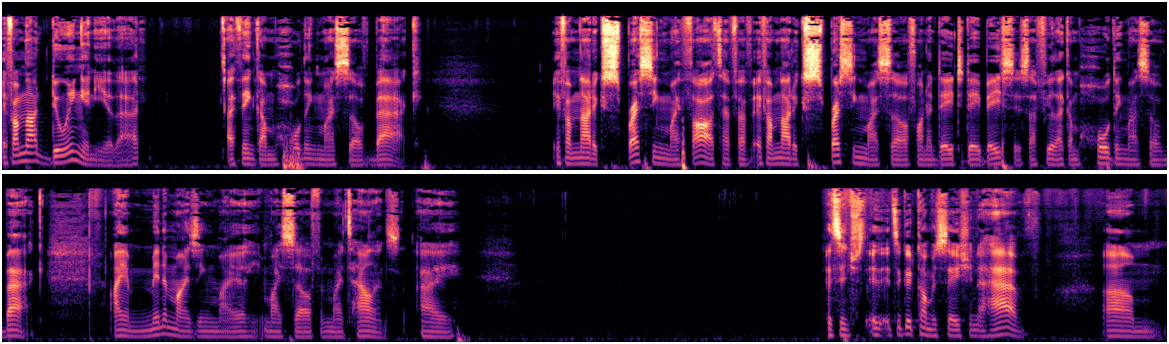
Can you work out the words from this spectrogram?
If I'm not doing any of that, I think I'm holding myself back if I'm not expressing my thoughts, if, if I'm not expressing myself on a day to day basis, I feel like I'm holding myself back. I am minimizing my myself and my talents. I it's interesting. It's a good conversation to have, um,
